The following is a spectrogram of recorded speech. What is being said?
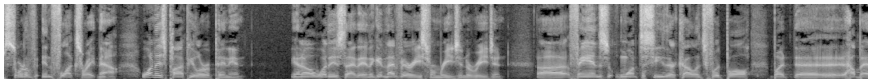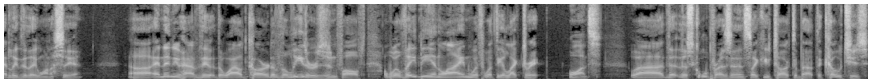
sort of in flux right now. One is popular opinion. You know, what is that? And again, that varies from region to region. Uh, fans want to see their college football, but uh, how badly do they want to see it? Uh, and then you have the the wild card of the leaders involved. Will they be in line with what the electorate wants? uh, the the school presidents, like you talked about, the coaches,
